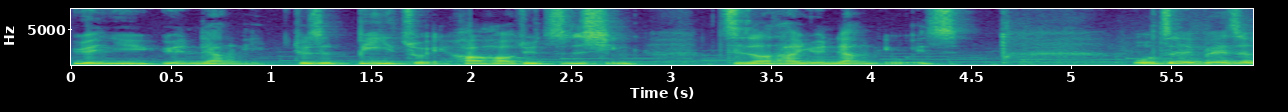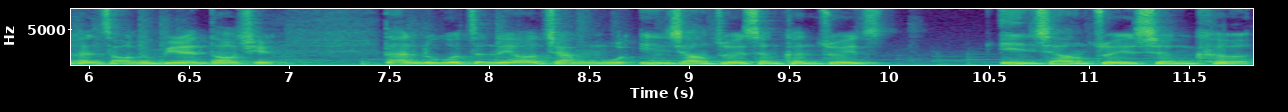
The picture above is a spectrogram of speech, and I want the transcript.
愿意原谅你？就是闭嘴，好好去执行，直到她原谅你为止。我这一辈子很少跟别人道歉，但如果真的要讲，我印象最深刻、最印象最深刻、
